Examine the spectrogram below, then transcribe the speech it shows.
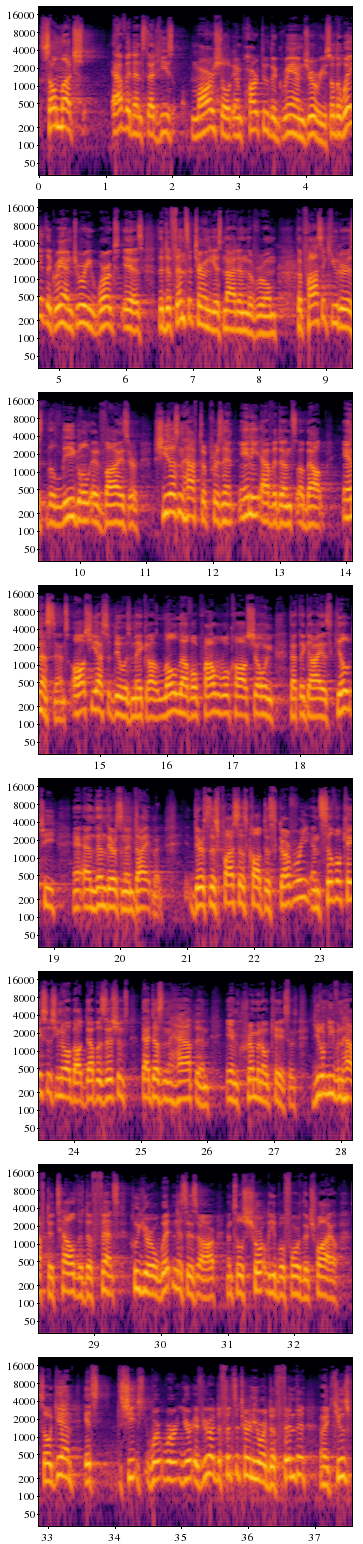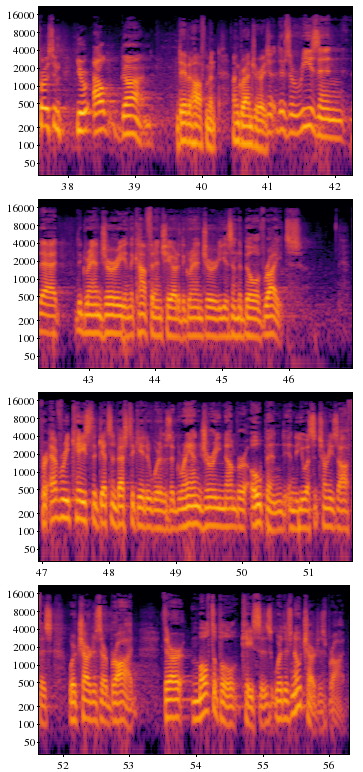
so much evidence that he's marshaled in part through the grand jury. So the way the grand jury works is the defense attorney is not in the room, the prosecutor is the legal advisor. She doesn't have to present any evidence about innocence. All she has to do is make a low level probable cause showing that the guy is guilty, and, and, then there's an indictment. There's this process called discovery. In civil cases, you know about depositions. That doesn't happen in criminal cases. You don't even have to tell the defense who your witnesses are until shortly before the trial. So again, it's she, we're, we're, you're, if you're a defense attorney or a defendant, an accused person, you're outgunned. David Hoffman on grand juries. You know, there's a reason that the grand jury and the confidentiality of the grand jury is in the Bill of Rights. For every case that gets investigated where there's a grand jury number opened in the U.S. Attorney's Office where charges are brought, there are multiple cases where there's no charges brought.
